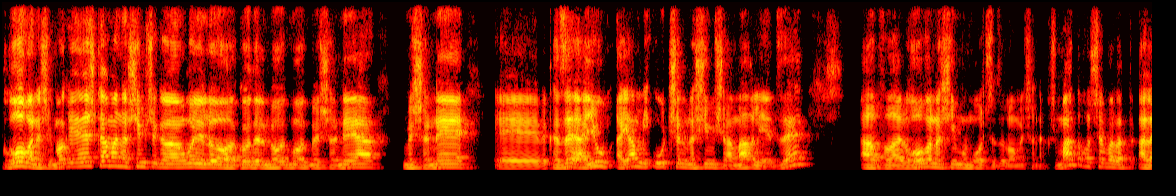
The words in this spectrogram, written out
רוב הנשים, אוקיי, יש כמה נשים שגם אמרו לי לא, הגודל מאוד מאוד משנה, משנה אה, וכזה, היו, היה מיעוט של נשים שאמר לי את זה, אבל רוב הנשים אומרות שזה לא משנה. עכשיו, מה אתה חושב על, על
